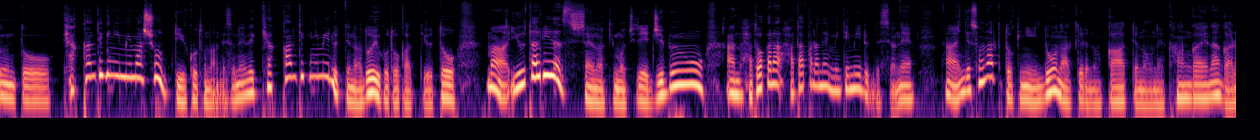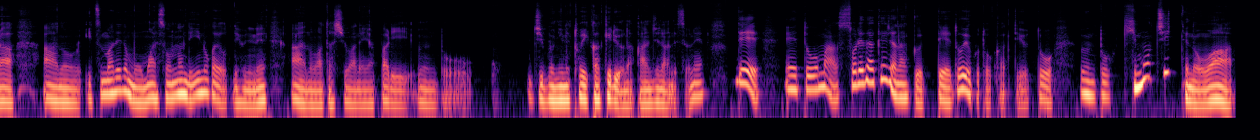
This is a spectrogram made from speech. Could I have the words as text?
うんと、客観的に見ましょうっていうことなんですよね。で、客観的に見るっていうのはどういうことかっていうと、まあ、幽体離脱したような気持ちで自分を、あの、旗から、旗からね、見てみるんですよね。はい。で、そうなった時にどうなってるのかっていうのをね、考えながら、あの、いつまででもお前そんなんでいいのかよっていうふうにね、あの、私はね、やっぱり、うんと、自分にね、問いかけるような感じなんですよね。で、えっ、ー、と、まあ、それだけじゃなくって、どういうことかっていうと、うんと、気持ちってのは、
